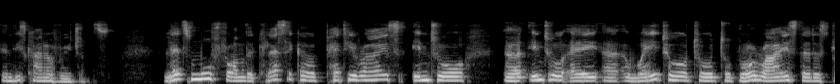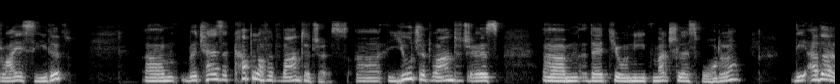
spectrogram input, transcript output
in these kind of regions. Let's move from the classical paddy rice into into a, a way to, to, to grow rice that is dry seeded, um, which has a couple of advantages. Uh, a huge advantage is um, that you need much less water. The other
